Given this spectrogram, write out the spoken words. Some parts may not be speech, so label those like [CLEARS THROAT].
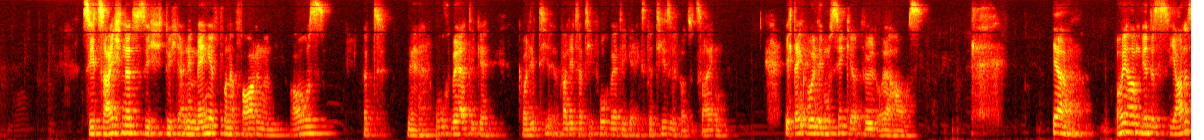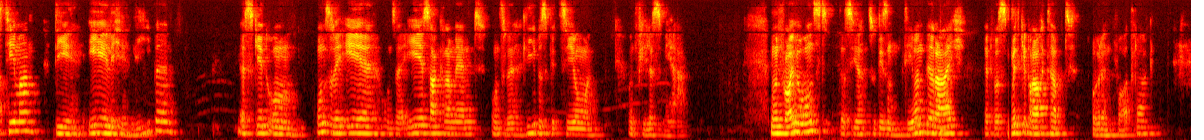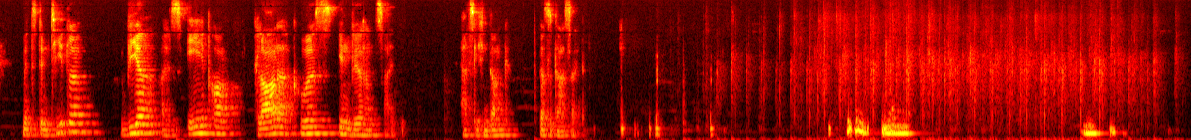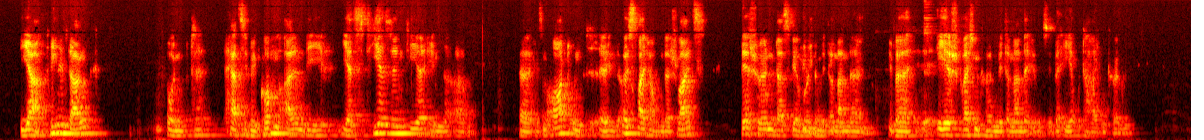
Sie zeichnet sich durch eine Menge von Erfahrungen aus, hat eine hochwertige, qualitativ hochwertige Expertise vorzuzeigen. Ich denke wohl, die Musik erfüllt euer Haus. Ja, heute haben wir das Jahresthema, die eheliche Liebe. Es geht um unsere Ehe, unser Ehesakrament, unsere Liebesbeziehungen und vieles mehr. Nun freuen wir uns, dass ihr zu diesem Themenbereich etwas mitgebracht habt, euren Vortrag mit dem Titel Wir als Ehepaar klarer Kurs in wirren Zeiten. Herzlichen Dank, dass ihr da seid. Ja, vielen Dank und herzlich willkommen allen, die jetzt hier sind, hier in äh, diesem Ort und äh, in Österreich, auch in der Schweiz. Sehr schön, dass wir heute miteinander über Ehe sprechen können, miteinander uns über Ehe unterhalten können.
